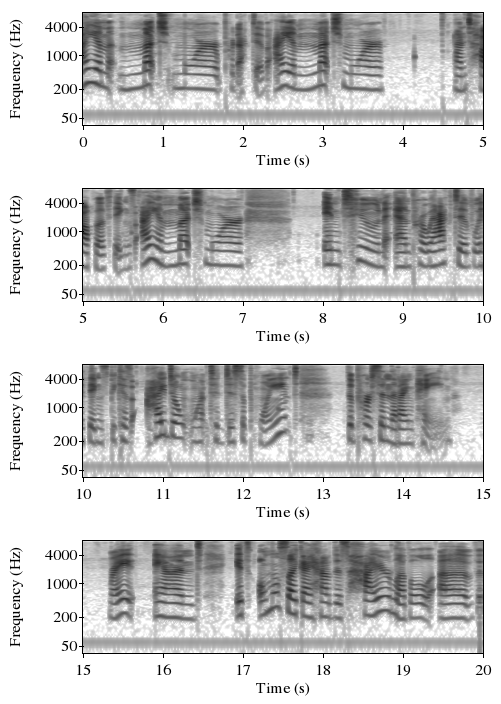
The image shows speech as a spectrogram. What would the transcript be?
I am much more productive. I am much more on top of things. I am much more in tune and proactive with things because I don't want to disappoint the person that I'm paying, right? And it's almost like I have this higher level of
